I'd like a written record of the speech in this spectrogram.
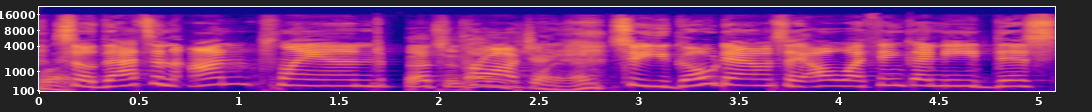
Right. so that's an unplanned That's an project. unplanned. So you go down and say, "Oh, I think I need this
